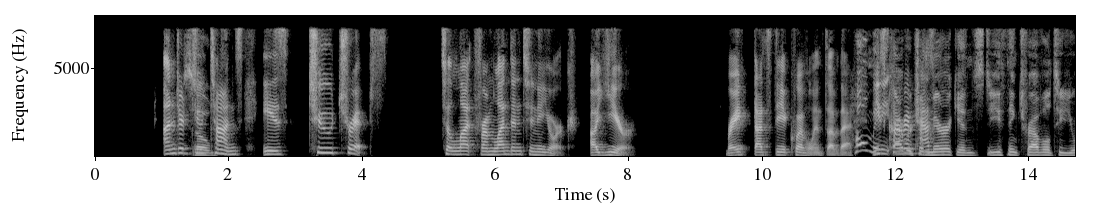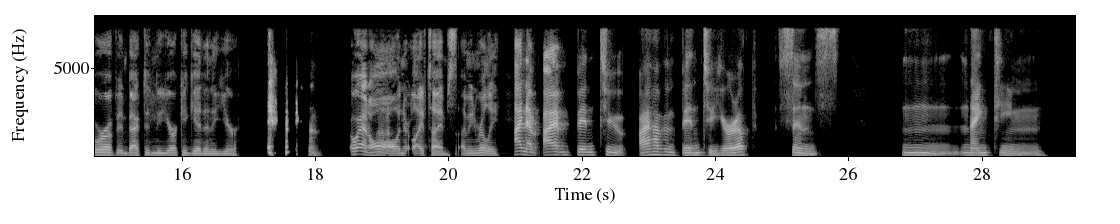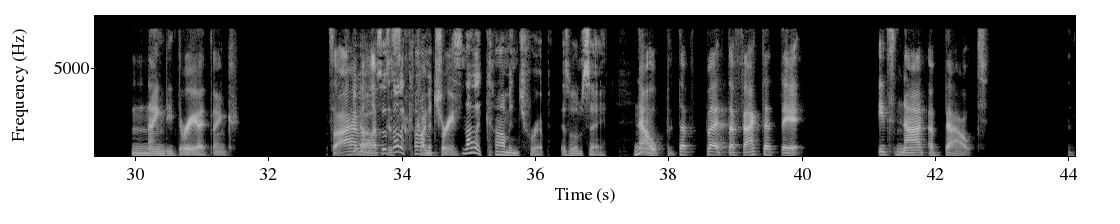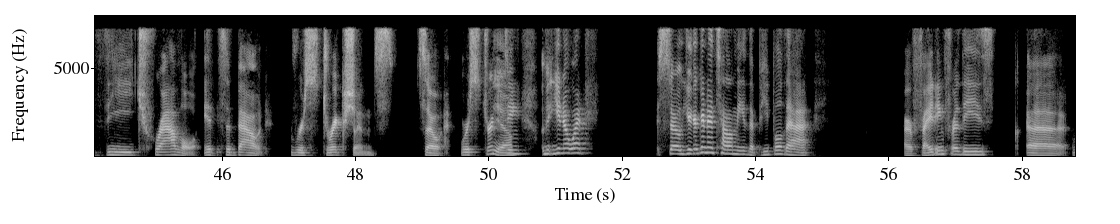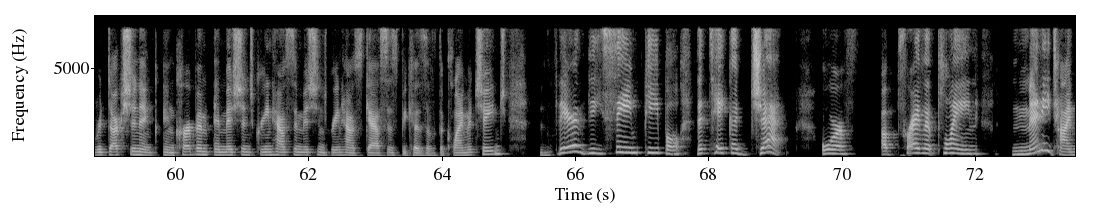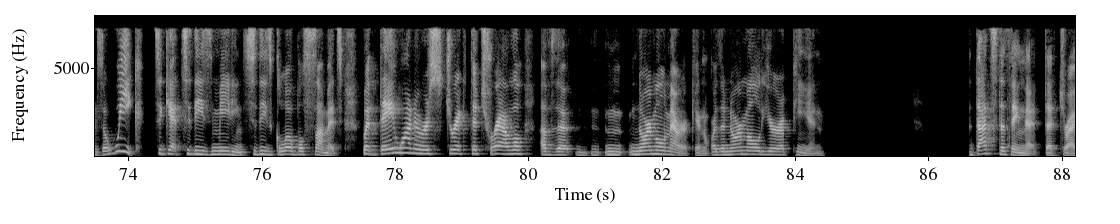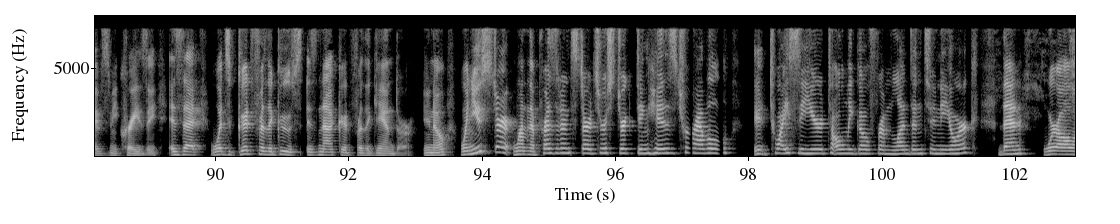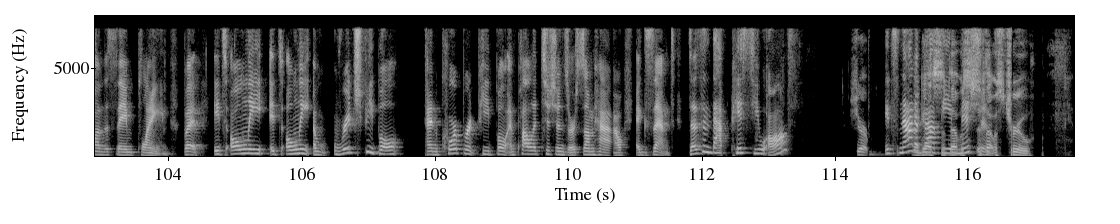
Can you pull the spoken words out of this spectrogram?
Under So- two tons is two trips to from London to New York a year. Right? That's the equivalent of that. How many average pass- Americans do you think travel to Europe and back to New York again in a year? or at all in their lifetimes? I mean, really. I never I haven't been to I haven't been to Europe since mm, 1993, I think. So I haven't Yeah, left so it's this not a common country. It's not a common trip, is what I'm saying. No, but the but the fact that they it's not about the travel, it's about restrictions. So restricting, you know what? So you're going to tell me the people that are fighting for these uh, reduction in, in carbon emissions, greenhouse emissions, greenhouse gases because of the climate change, they're the same people that take a jet or a private plane many times a week to get to these meetings, to these global summits, but they want to restrict the travel of the normal American or the normal European. That's the thing that that drives me crazy is that what's good for the goose is not good for the gander. You know, when you start, when the president starts restricting his travel it, twice a year to only go from London to New York, then we're all on the same plane. But it's only it's only uh, rich people and corporate people and politicians are somehow exempt. Doesn't that piss you off? Sure. It's not I about guess the if that emissions. was if that was true.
